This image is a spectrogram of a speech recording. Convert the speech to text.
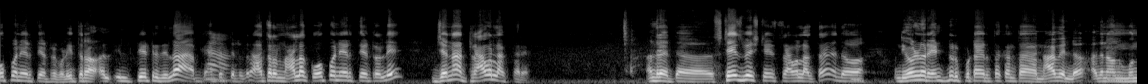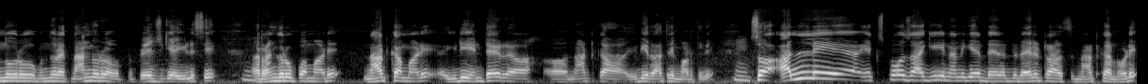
ಓಪನ್ ಏರ್ ಥಿಯೇಟರ್ಗಳು ಈ ತರ ಇಲ್ಲಿ ಥಿಯೇಟರ್ ಇದಿಲ್ಲ ಥಿಯೇಟರ್ ಆ ಥರ ನಾಲ್ಕು ಓಪನ್ ಏರ್ ಥಿಯೇಟ್ರಲ್ಲಿ ಜನ ಟ್ರಾವೆಲ್ ಆಗ್ತಾರೆ. ಅಂದ್ರೆ ಸ್ಟೇಜ್ ಬೈ ಸ್ಟೇಜ್ ಟ್ರಾವೆಲ್ ಆಗ್ತಾರೆ. ಅದು ಒಂದು ಏಳ್ನೂರ ಎಂಟ್ನೂರು ಪುಟ ಇರ್ತಕ್ಕಂಥ ನಾವೆಲ್ ಅದನ್ನ ಒಂದು ಮುನ್ನೂರು ಮುನ್ನೂರೈವತ್ತು ನಾನ್ನೂರು ಪೇಜ್ಗೆ ಇಳಿಸಿ ರಂಗರೂಪ ಮಾಡಿ ನಾಟಕ ಮಾಡಿ ಇಡೀ ಎಂಟೈರ್ ನಾಟಕ ಇಡೀ ರಾತ್ರಿ ಮಾಡ್ತೀವಿ. ಸೊ ಅಲ್ಲಿ ಎಕ್ಸ್ಪೋಸ್ ಆಗಿ ನನಗೆ ಡೈರೆಕ್ಟರ್ ನಾಟಕ ನೋಡಿ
